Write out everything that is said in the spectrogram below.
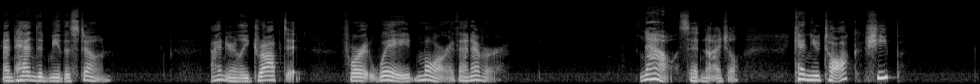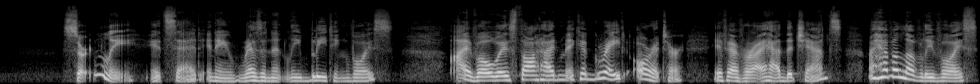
and handed me the stone. I nearly dropped it, for it weighed more than ever. "Now," said Nigel. Can you talk, sheep?" "Certainly," it said in a resonantly bleating voice. "I've always thought I'd make a great orator, if ever I had the chance. I have a lovely voice,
